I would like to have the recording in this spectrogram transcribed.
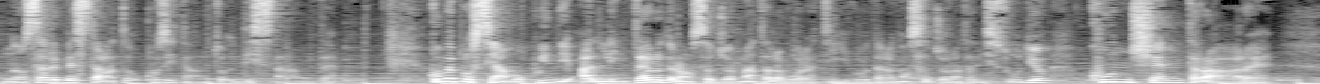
non sarebbe stato così tanto distante. Come possiamo quindi all'interno della nostra giornata lavorativa, della nostra giornata di studio, concentrare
